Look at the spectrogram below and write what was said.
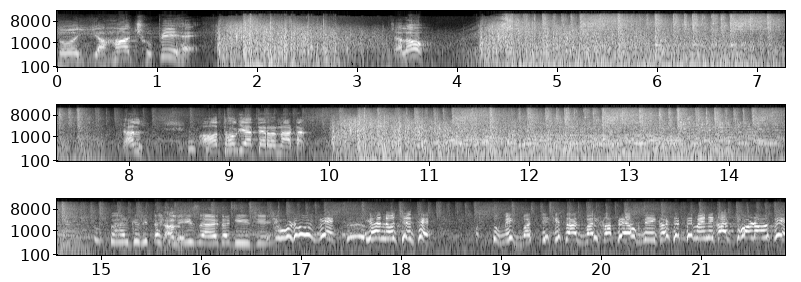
तो यहाँ छुपी है। चलो। चल बहुत हो गया तेरा नाटक। भार्गवी कीजिए। छोड़ो उसे यह अनुचित है। तुम एक बच्ची के साथ बल का प्रयोग नहीं कर सकते मैंने कहा छोड़ो उसे।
